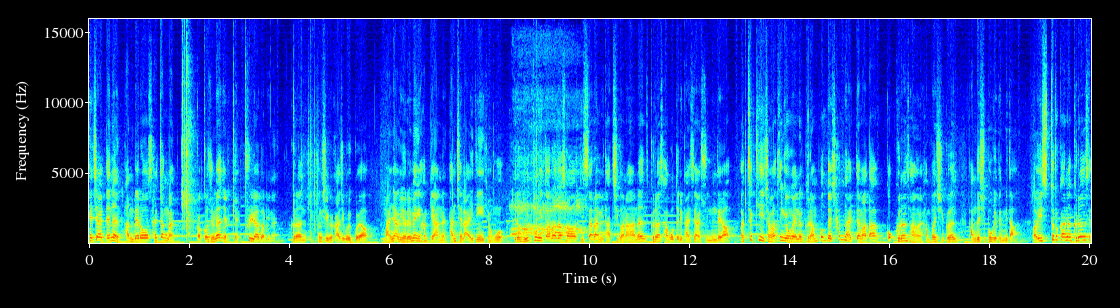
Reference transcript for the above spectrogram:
해제할 때는 반대로 살짝만 꺾어주면 이렇게 풀려버리는 그런 형식을 가지고 있고요. 만약 여러 명이 함께하는 단체 라이딩의 경우 이런 물통이 떨어져서 뒷사람이 다치거나 하는 그런 사고들이 발생할 수 있는데요. 어, 특히 저 같은 경우에는 그란폰드에 참여할 때마다 꼭 그런 상황을 한 번씩은 반드시 보게 됩니다. 어, 이 스트로카는 그런 세-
